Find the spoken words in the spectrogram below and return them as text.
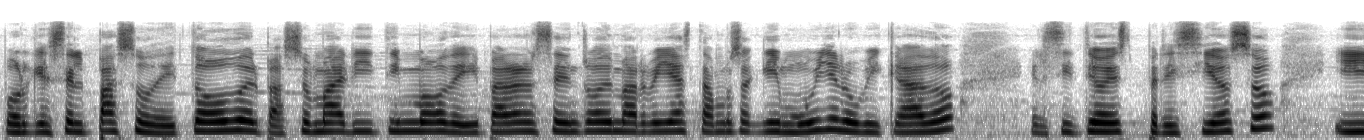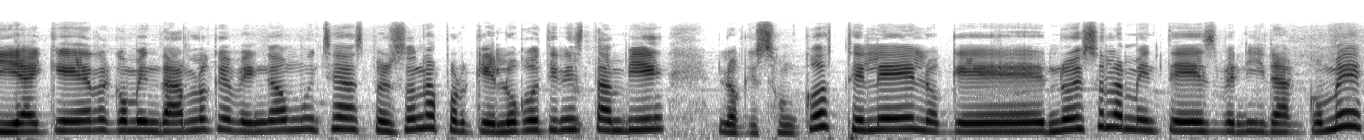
porque es el paso de todo, el paso marítimo de ir para el centro de Marbella, estamos aquí muy bien ubicados, el sitio es precioso y hay que recomendarlo que vengan muchas personas porque luego tienes también lo que son cócteles, lo que no es solamente es venir a comer,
